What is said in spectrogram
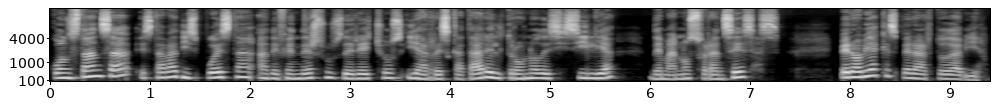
Constanza estaba dispuesta a defender sus derechos y a rescatar el trono de Sicilia de manos francesas, pero había que esperar todavía.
